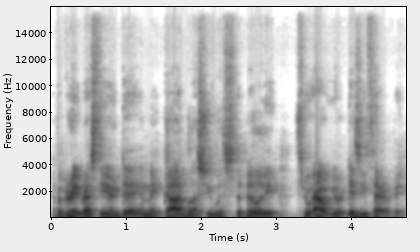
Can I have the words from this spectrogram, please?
Have a great rest of your day and may God bless you with stability throughout your dizzy therapy.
